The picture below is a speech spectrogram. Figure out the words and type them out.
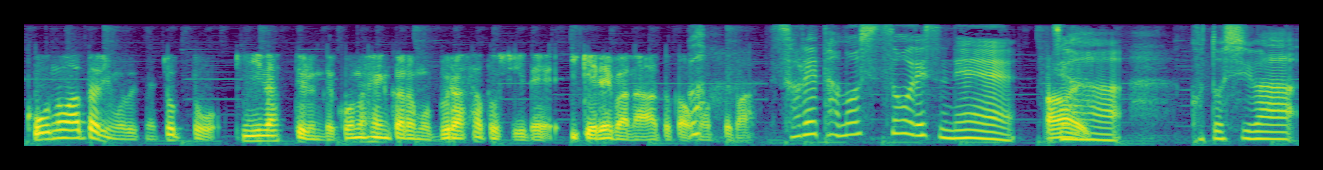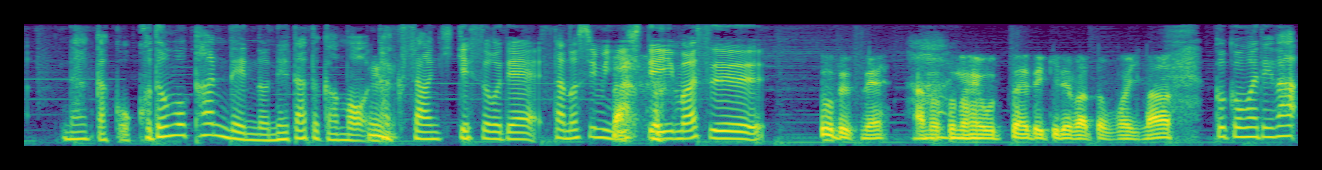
この辺りもですねちょっと気になってるんでこの辺からもブラサトシで行ければなとか思ってます。それ楽しそうですね。はいじゃあ今年はなんかこう子供関連のネタとかもうんたくさん聞けそうで楽しみにしています。そうですね。あのはいその辺お伝えできればと思います。ここまでは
